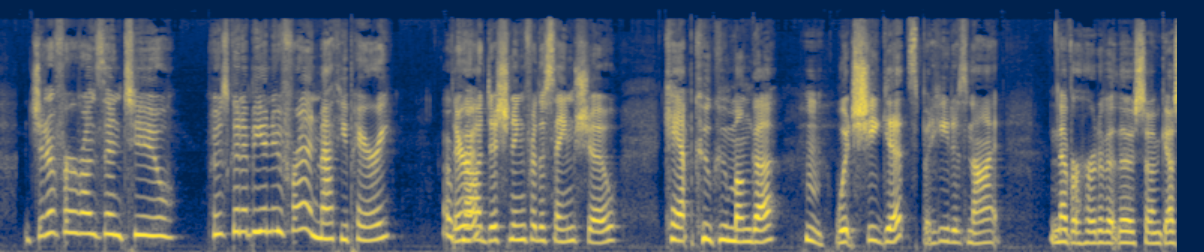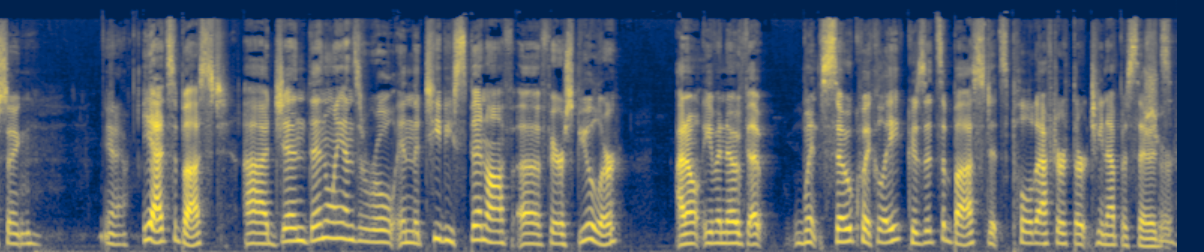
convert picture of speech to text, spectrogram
Jennifer runs into who's going to be a new friend, Matthew Perry. They're auditioning for the same show, Camp cuckoo Cucamonga, hmm. which she gets, but he does not. Never heard of it though, so I'm guessing, you know. Yeah, it's a bust. Uh, Jen then lands a role in the TV spinoff of Ferris Bueller. I don't even know if that went so quickly because it's a bust. It's pulled after 13 episodes. Sure.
